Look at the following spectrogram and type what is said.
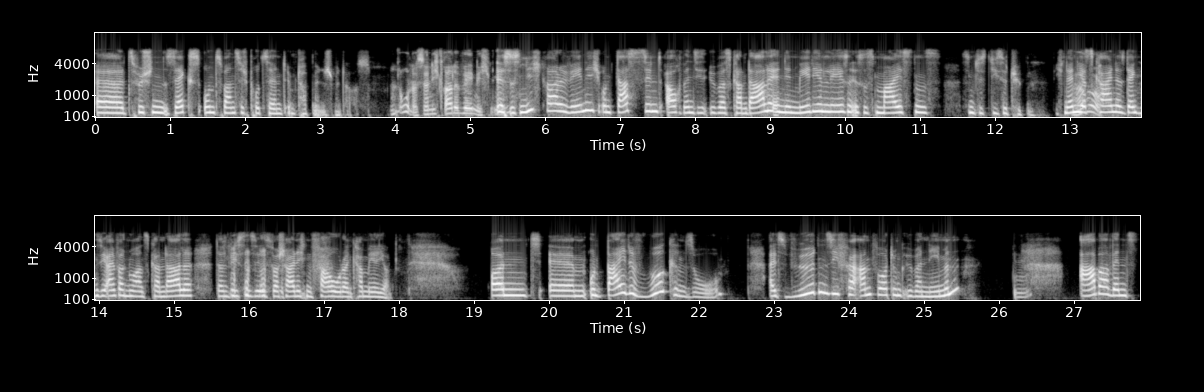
äh, zwischen 6 und 20 Prozent im Top-Management aus. Oh, das ist ja nicht gerade wenig. Mhm. Es ist nicht gerade wenig und das sind auch, wenn Sie über Skandale in den Medien lesen, ist es meistens, sind es diese Typen. Ich nenne also. jetzt keine, denken Sie einfach nur an Skandale, dann wissen Sie, es ist wahrscheinlich ein V oder ein Chamäleon. Und, ähm, und beide wirken so, als würden sie Verantwortung übernehmen, mhm. aber wenn es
